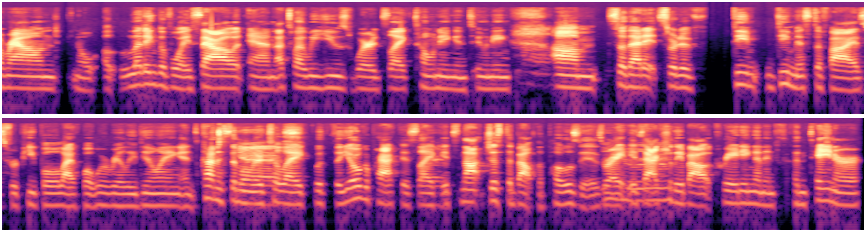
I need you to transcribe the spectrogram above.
around you know uh, letting the voice out and that's why we used words like toning and tuning um so that it sort of de- demystifies for people like what we're really doing and kind of similar to like with the yoga practice like Right. it's not just about the poses right it's Mhm. actually about creating an in- container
